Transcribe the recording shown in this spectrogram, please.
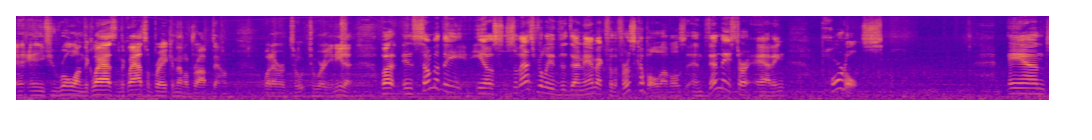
and, and if you roll on the glass and the glass will break and then it'll drop down whatever to, to where you need it. But in some of the, you know, so that's really the dynamic for the first couple of levels, and then they start adding portals. And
